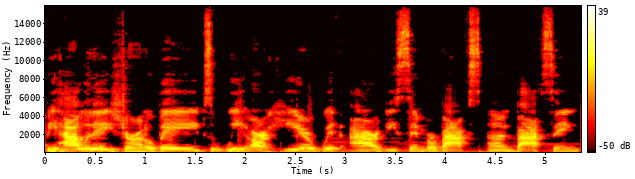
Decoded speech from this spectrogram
Happy holidays, Journal Babes. We are here with our December box unboxing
